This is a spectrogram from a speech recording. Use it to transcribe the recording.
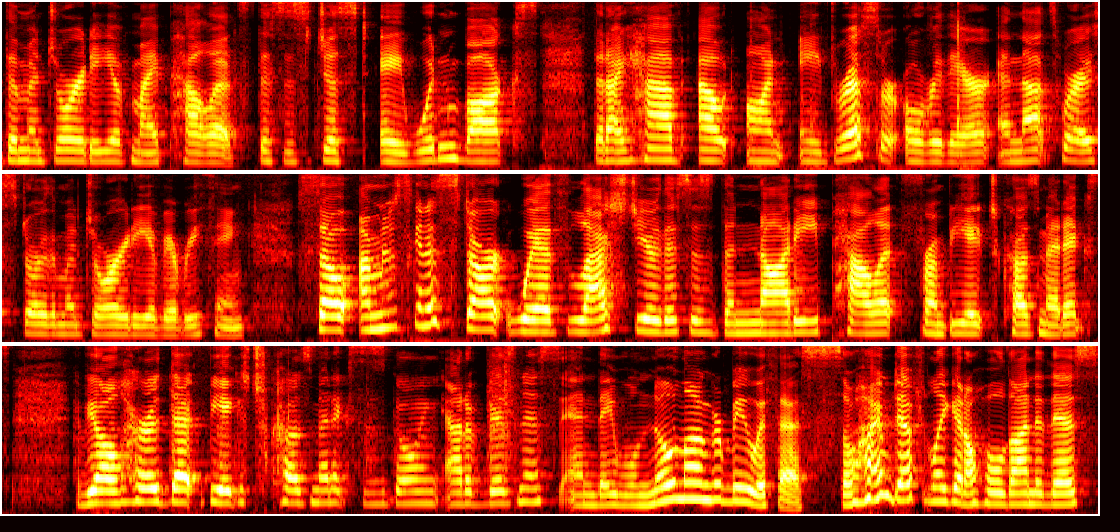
the majority of my palettes. This is just a wooden box that I have out on a dresser over there, and that's where I store the majority of everything. So I'm just gonna start with last year, this is the Naughty palette from BH Cosmetics. Have you all heard that BH Cosmetics is going out of business and they will no longer be with us? So I'm I'm definitely going to hold on to this.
